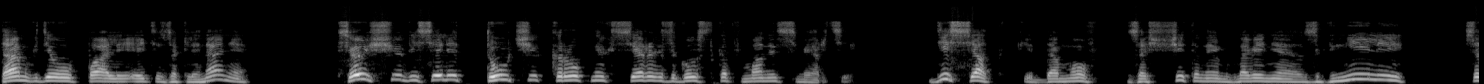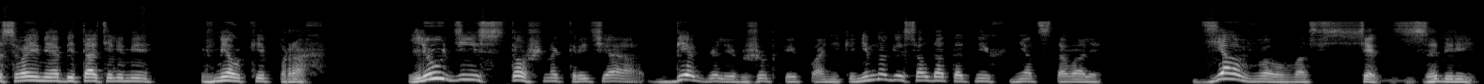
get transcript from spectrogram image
Там, где упали эти заклинания, все еще висели тучи крупных серых сгустков маны смерти. Десятки домов за считанные мгновения сгнили со своими обитателями в мелкий прах. Люди, истошно крича, бегали в жуткой панике. Немногие солдаты от них не отставали. «Дьявол вас всех забери!»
